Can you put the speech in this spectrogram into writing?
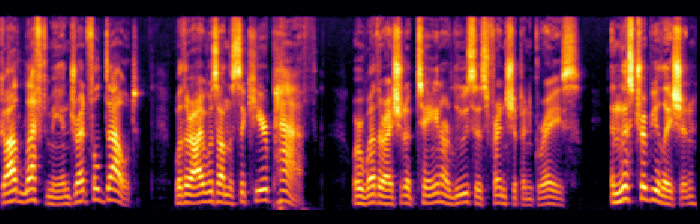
God left me in dreadful doubt whether I was on the secure path, or whether I should obtain or lose his friendship and grace. In this tribulation,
